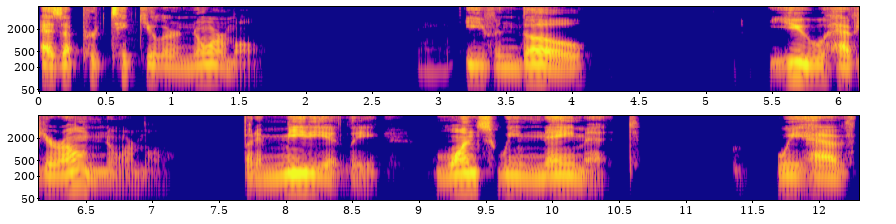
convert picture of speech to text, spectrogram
as a particular normal, Right. even though you have your own normal. But immediately, once we name it, we have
